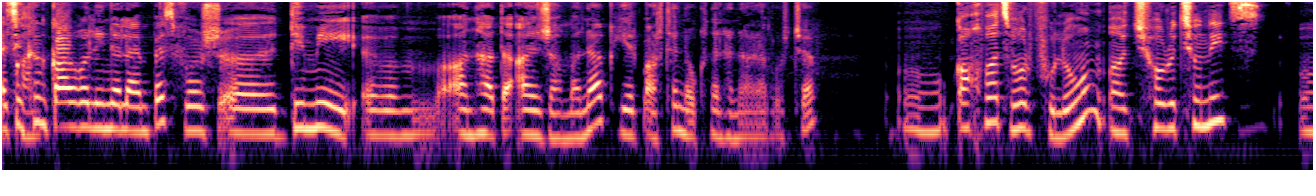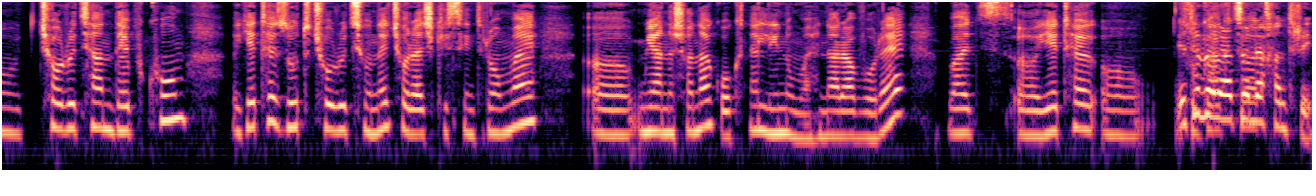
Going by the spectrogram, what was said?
Այսինքն կարող է լինել այնպես, որ դիմի անհատը այն ժամանակ, երբ արդեն օգնել հնարավոր չէ։ Կախված որ փուլում չորությունից չորության դեպքում, եթե զուտ չորություն է, չորաչքի սինդրոմ է, միանշանակ օգնել լինում է հնարավոր է, բայց եթե եթե վերածել է խնդրի։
